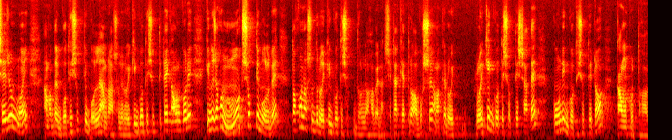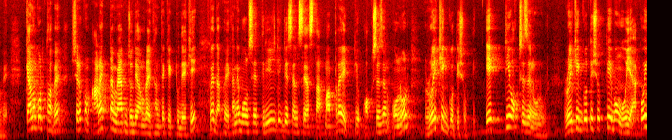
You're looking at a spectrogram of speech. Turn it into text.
সেজন্যই আমাদের গতিশক্তি বললে আমরা আসলে রৈখিক গতিশক্তিটাই কাউন্ট করি। কিন্তু যখন মোট শক্তি বলবে, তখন আর শুধু রৈখিক গতিশক্তি ধরলে হবে না। সেটার ক্ষেত্রে অবশ্যই আমাকে রৈখিক গতিশক্তির সাথে কৌণিক গতিশক্তিটাও কাউন্ট করতে হবে। কেন করতে হবে? সেরকম আরেকটা ম্যাথ যদি আমরা এখান থেকে একটু দেখি। দেখো, এখানে বলছে তিরিশ ডিগ্রি সেলসিয়াস তাপমাত্রায় একটি অক্সিজেন অণুর রৈখিক গতিশক্তি। একটি অক্সিজেন অণুর। রৈখিক গতিশক্তি এবং ওই একই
